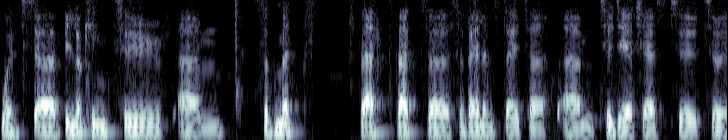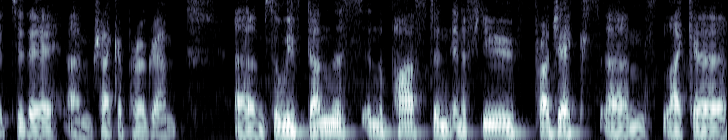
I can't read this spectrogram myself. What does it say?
would uh, be looking to um, submit that that uh, surveillance data um, to DHIS2 to to their um, tracker program. Um, so we've done this in the past in, in a few projects um, like uh,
